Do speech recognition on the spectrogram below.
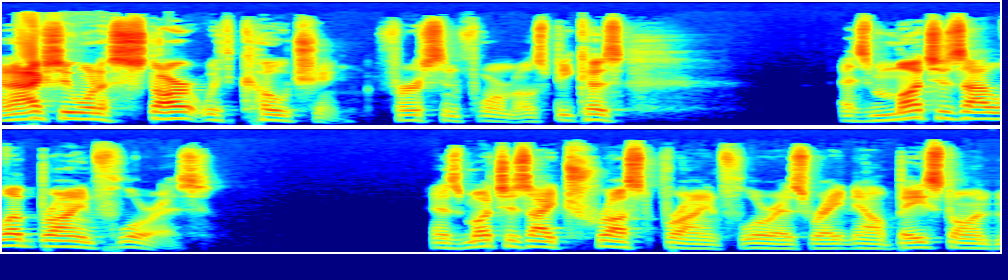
And I actually want to start with coaching first and foremost because as much as I love Brian Flores, as much as I trust Brian Flores right now, based on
